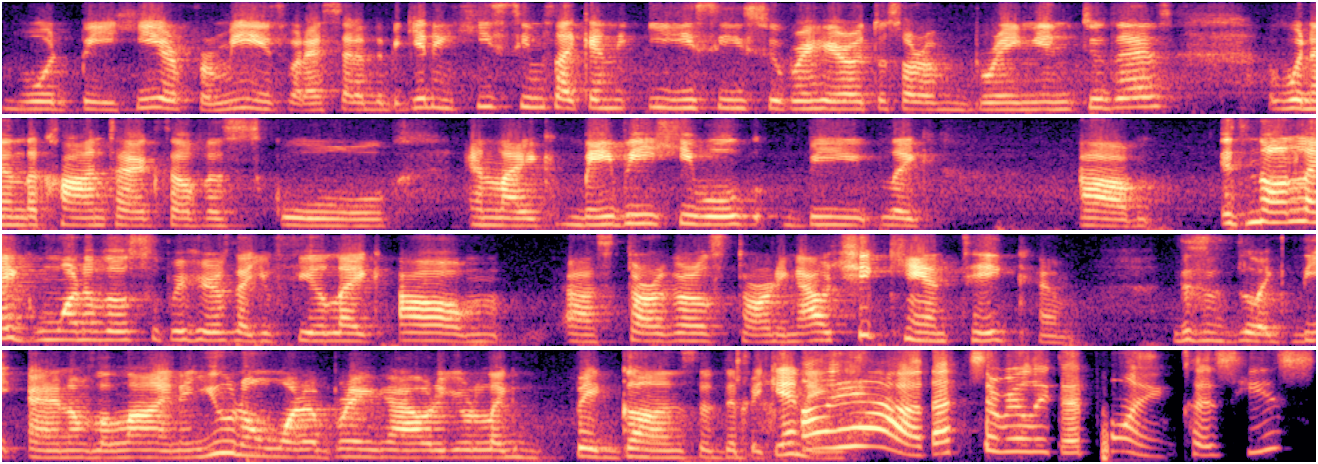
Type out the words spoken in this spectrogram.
would be here for me is what I said at the beginning. He seems like an easy superhero to sort of bring into this within the context of a school and like maybe he will be like um it's not like one of those superheroes that you feel like um uh, Stargirl starting out. She can't take him. This is like the end of the line and you don't want to bring out your like big guns at the beginning. Oh yeah that's a really good point because he's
